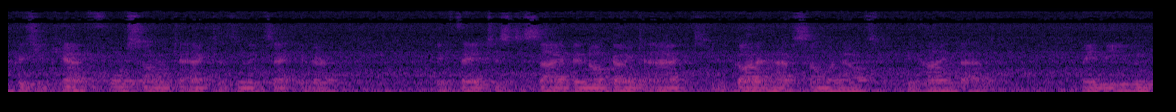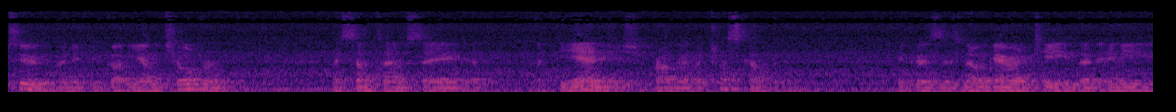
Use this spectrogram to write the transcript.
because you can't force someone to act as an executor, if they just decide they're not going to act, you've got to have someone else behind that, maybe even two. And if you've got young children, I sometimes say at, at the end you should probably have a trust company because there's no guarantee that any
